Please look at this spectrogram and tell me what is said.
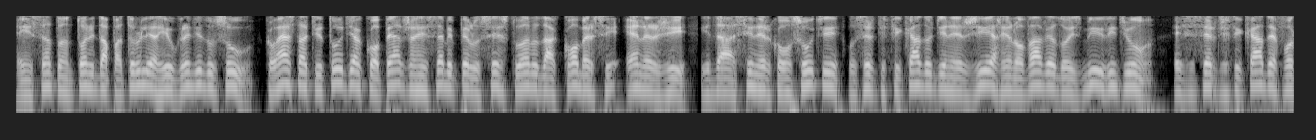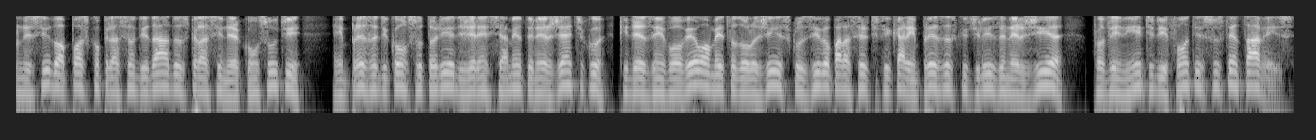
em Santo Antônio da Patrulha, Rio Grande do Sul. Com esta atitude, a Cooper já recebe pelo sexto ano da Commerce Energy e da Ciner Consult o certificado de energia renovável 2021. Esse certificado é fornecido após compilação de dados pela Ciner Consult, empresa de consultoria de gerenciamento energético que desenvolveu uma metodologia exclusiva para certificar empresas que utilizam energia proveniente de fontes sustentáveis.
